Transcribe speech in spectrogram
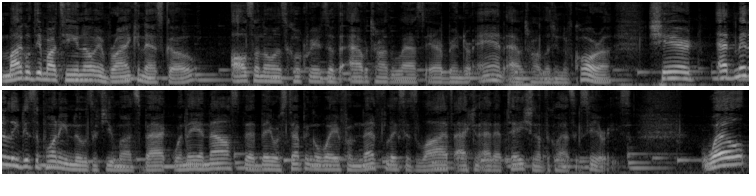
Michael DiMartino and Bryan Konietzko, also known as co-creators of the Avatar: The Last Airbender and Avatar: Legend of Korra, shared admittedly disappointing news a few months back when they announced that they were stepping away from Netflix's live-action adaptation of the classic series. Well,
